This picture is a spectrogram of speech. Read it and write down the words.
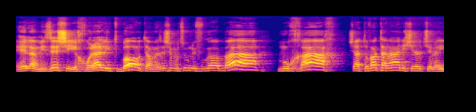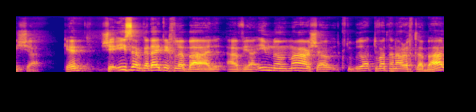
אלא מזה שהיא יכולה לתבוע אותם על זה שהם רצו לפגוע בה, מוכח שהטובת הנאה נשארת של האישה. כן? שאיסר כדאיתך לבעל, אביה, אם נאמר שטובת הנאה הולכת לבעל,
